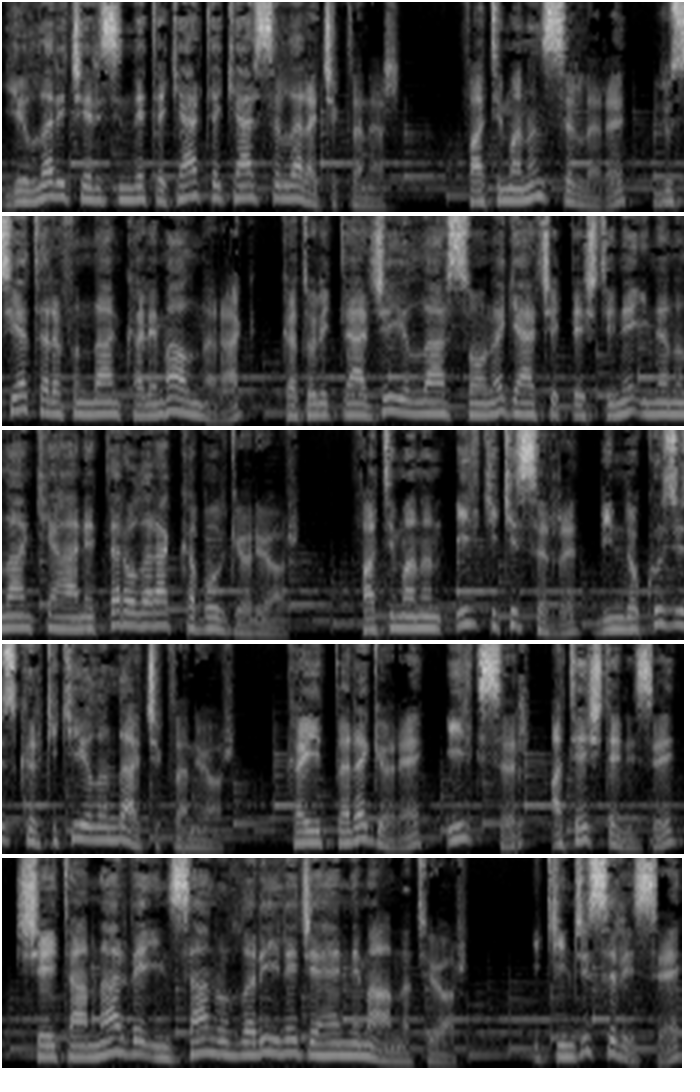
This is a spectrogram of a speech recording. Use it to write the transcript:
Yıllar içerisinde teker teker sırlar açıklanır. Fatima'nın sırları, Lucia tarafından kaleme alınarak, Katoliklerce yıllar sonra gerçekleştiğine inanılan kehanetler olarak kabul görüyor. Fatima'nın ilk iki sırrı, 1942 yılında açıklanıyor. Kayıtlara göre, ilk sır, ateş denizi, şeytanlar ve insan ruhları ile cehennemi anlatıyor. İkinci sır ise,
